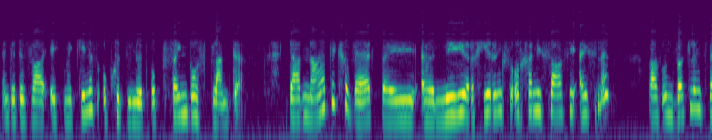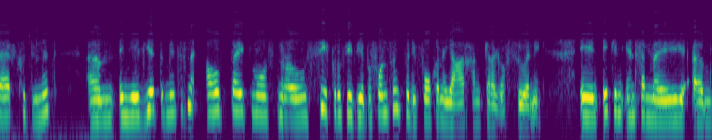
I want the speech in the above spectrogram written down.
en dit is waar ek my kennis opgedoen het op fynbosplante. Daarna het ek gewerk by 'n nuwe regeringsorganisasie Eisnet ons ontwikkelingswerk gedoen het Ehm um, en jy weet mense is nie altyd mos nou seker of jy weer befondsing vir die volgende jaar gaan kry of so nie. En ek en een van my ehm um,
